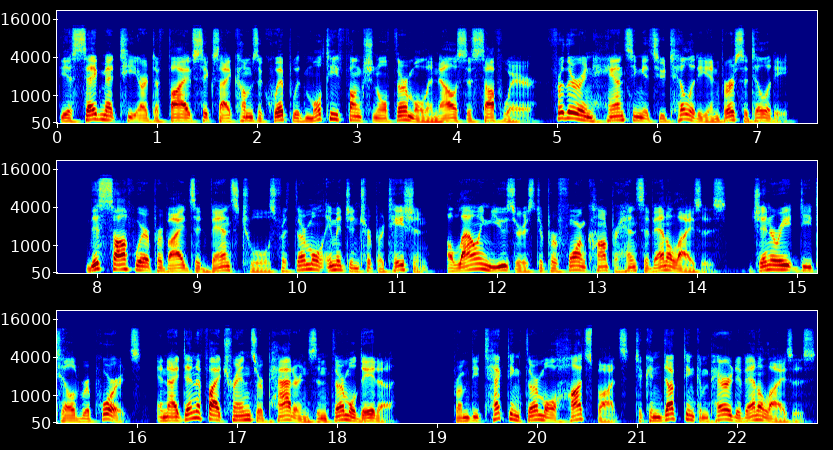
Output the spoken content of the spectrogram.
The ACEGMET TR256i comes equipped with multifunctional thermal analysis software, further enhancing its utility and versatility. This software provides advanced tools for thermal image interpretation, allowing users to perform comprehensive analyses, generate detailed reports, and identify trends or patterns in thermal data. From detecting thermal hotspots to conducting comparative analyses,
